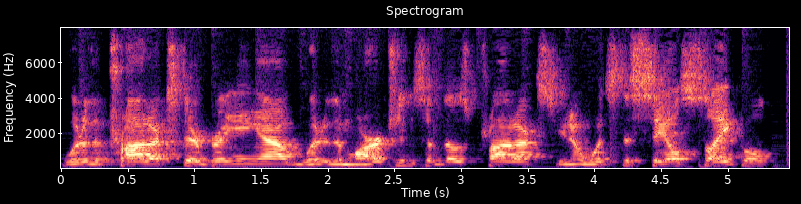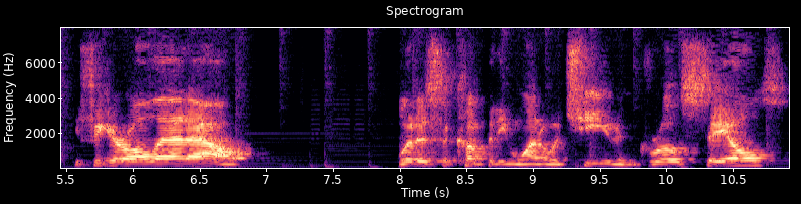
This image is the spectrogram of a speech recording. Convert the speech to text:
what are the products they're bringing out? What are the margins of those products? You know, what's the sales cycle? You figure all that out. What does the company want to achieve in gross sales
